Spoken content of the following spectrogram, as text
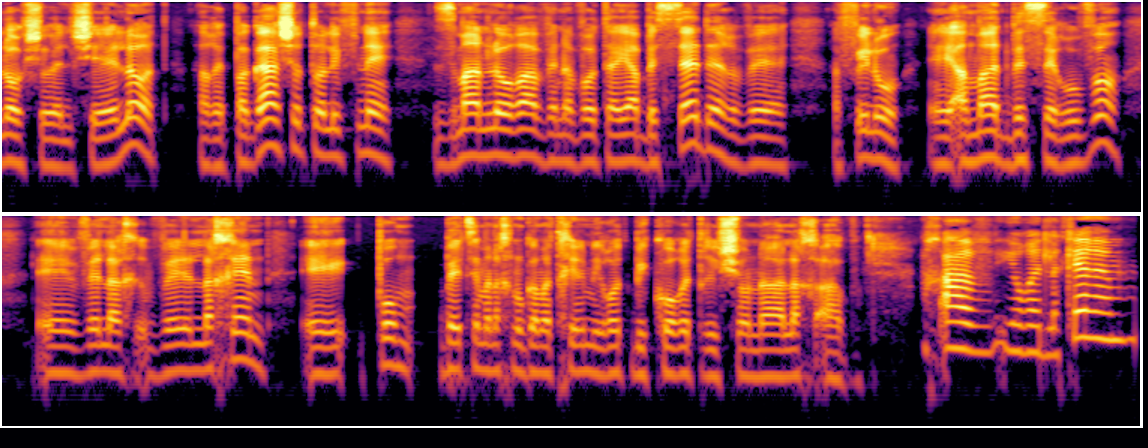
לא שואל שאלות, הרי פגש אותו לפני זמן לא רב ונבות היה בסדר ואפילו אה, עמד בסירובו, אה, ולכ, ולכן אה, פה בעצם אנחנו גם מתחילים לראות ביקורת ראשונה על אחאב. אחאב יורד לכרם,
